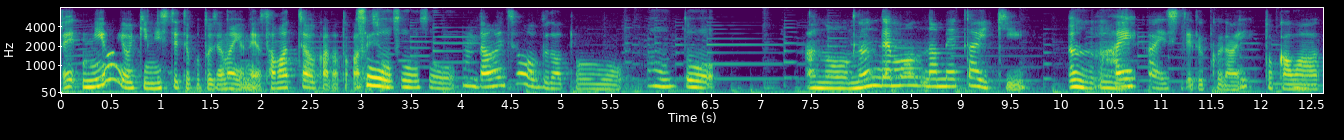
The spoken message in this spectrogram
え、匂いを気にしてってことじゃないよね？触っちゃうからとかでしょ？そうそうそううん大丈夫だと思う。本当あの何でも舐めたい気、うんうん。ハイハイしてるくらいとかは、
